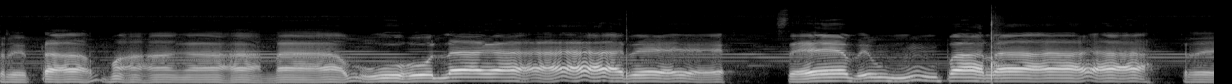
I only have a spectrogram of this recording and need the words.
ശ്രുതമാനൂലരേ സേവിം പര രേ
